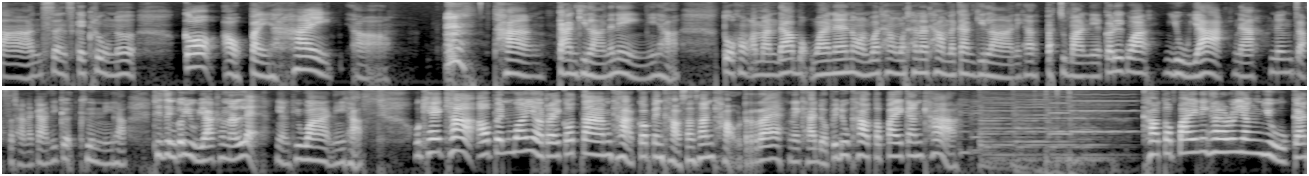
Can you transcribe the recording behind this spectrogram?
ล้าน svenska kronor ก็เอาไปให้ ทางการกีฬานั่นเองนี่ค่ะ ตัวของอแมนดาบอกว่าแน่นอนว่าทางวัฒนธรรมและการกีฬานะคะปัจจุบันเนี้ยก็เรียกว่าอยู่ยากนะ เนื่องจากสถานการณ์ที่เกิดขึ้นนี่ค่ะ ที่จริงก็อยู่ยากทั้งนั้นแหละอย่างที่ว่านี่ค่ะ โอเคค่ะ เอาเป็นว่าอย่างไรก็ตามค่ะ ก็เป็นข่าวสั้นๆข่าวแรกนะคะ เดี๋ยวไปดูข่าวต่อไปกันค่ะข่าวต่อไปนี่ค่ะเรายังอยู่กัน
